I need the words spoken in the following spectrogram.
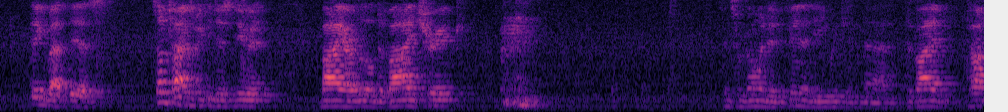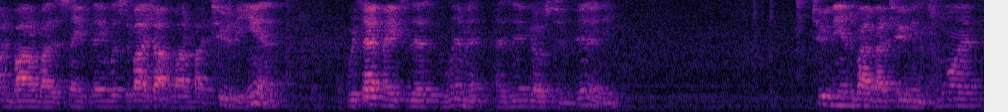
think about this. Sometimes we can just do it by our little divide trick. Since we're going to infinity, we can uh, divide top and bottom by the same thing. Let's divide top and bottom by 2 to the n, which that makes this limit as n goes to infinity. 2 to the n divided by 2 to the n is 1,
